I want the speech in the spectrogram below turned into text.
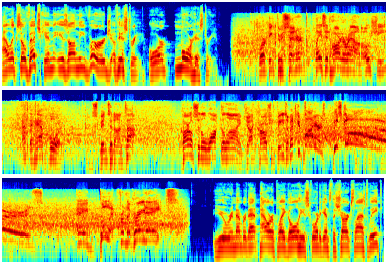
Alex Ovechkin is on the verge of history, or more history. Working through center, plays it hard around. Oshie at the half board. Spins it on top. Carlson will walk the line. John Carlson feeds. Ovechkin fires. He scores! A bullet from the Great Eight. You remember that power play goal he scored against the Sharks last week?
